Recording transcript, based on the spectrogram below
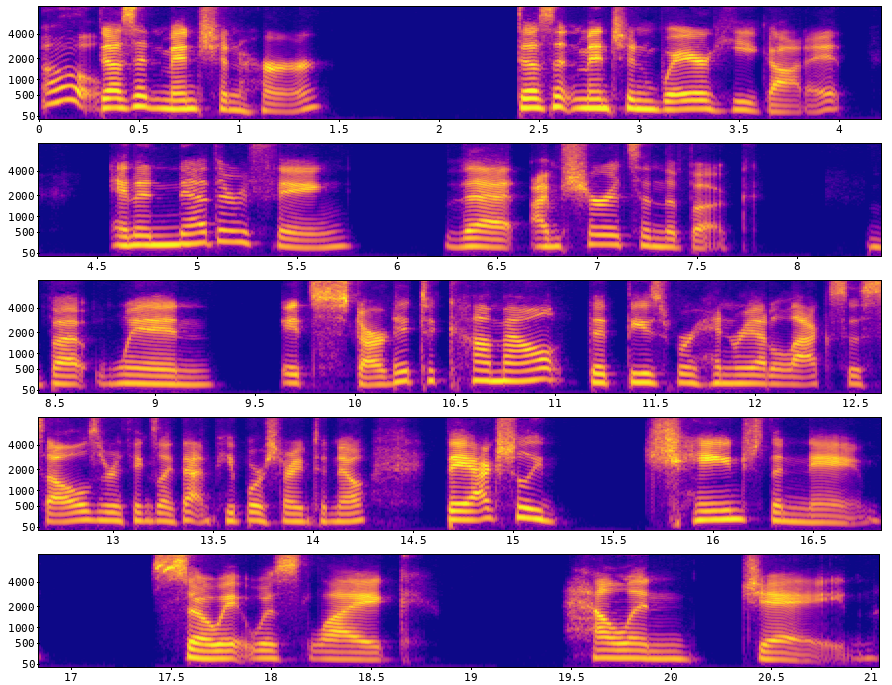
Oh, Doesn't mention her, doesn't mention where he got it. And another thing that I'm sure it's in the book, but when it started to come out that these were Henrietta Lacks' cells or things like that, and people were starting to know, they actually changed the name. So it was like Helen Jane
